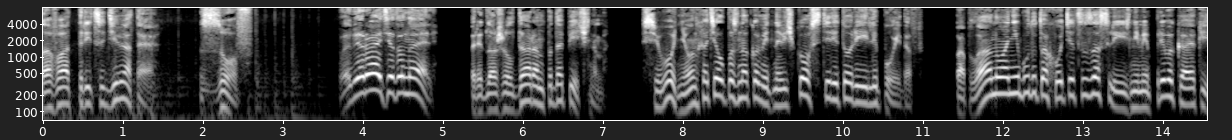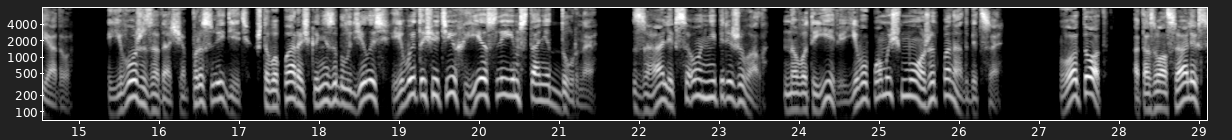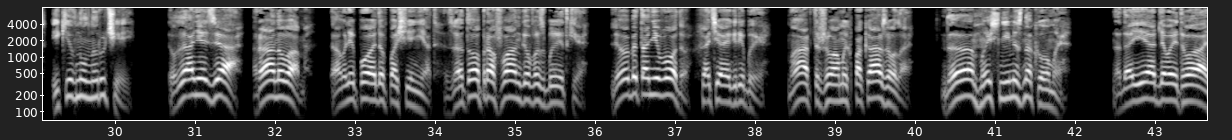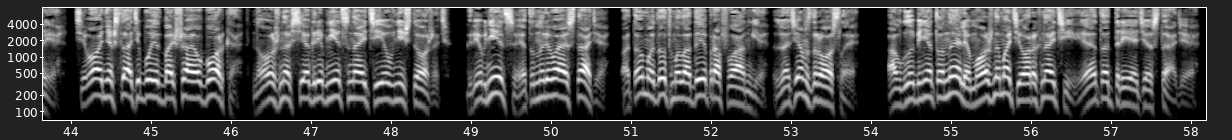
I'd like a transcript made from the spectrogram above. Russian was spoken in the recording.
Глава 39. Зов. «Выбирайте туннель!» — предложил Даррен подопечным. Сегодня он хотел познакомить новичков с территорией липоидов. По плану они будут охотиться за слизнями, привыкая к яду. Его же задача — проследить, чтобы парочка не заблудилась и вытащить их, если им станет дурно. За Алекса он не переживал, но вот и Еве его помощь может понадобиться. «Вот тот!» Отозвался Алекс и кивнул на ручей. «Туда нельзя. Рану вам. Там липоидов почти нет. Зато профанга в избытке. Любят они воду, хотя и грибы. Марта же вам их показывала». «Да, мы с ними знакомы». «Надоедливые твари. Сегодня, кстати, будет большая уборка. Нужно все грибницы найти и уничтожить. Грибницы — это нулевая стадия. Потом идут молодые профанги, затем взрослые. А в глубине туннеля можно матерых найти, это третья стадия.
